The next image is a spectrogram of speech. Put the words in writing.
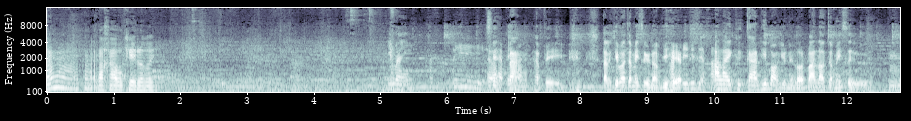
น่ารักอะราคาโอเคเลยดีไหมซี่เสียตังค์แฮปปี้ตอนแรกคิดว่าจะไม่ซื้อนะบีแฮเฮปฟปี้ที่เสียตังอะไรค์คือการที่บอกอยู่ในรถว่าเราจะไม่ซื้อหืม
